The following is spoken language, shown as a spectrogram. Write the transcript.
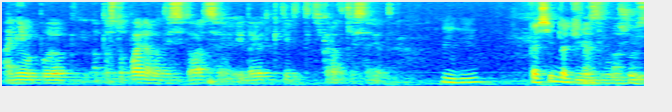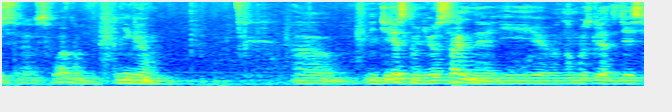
они поступали в этой ситуации и дают какие-то такие короткие советы. Угу. Спасибо большое. Я соглашусь с Владом. Книга э, интересная, универсальная, и, на мой взгляд, здесь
